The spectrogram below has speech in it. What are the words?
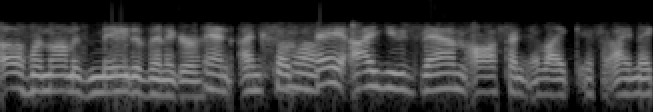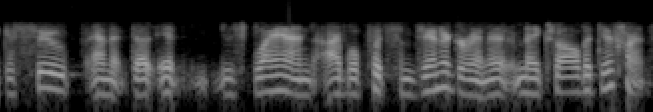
oh, my mom is made of vinegar. and and so Oh. today I use them often. Like if I make a soup and it do- it is bland, I will put some vinegar in it. It makes all the difference.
